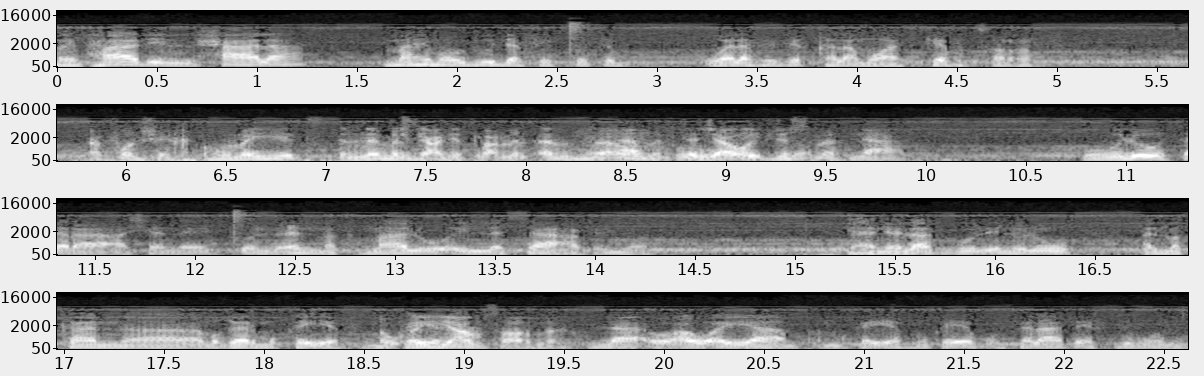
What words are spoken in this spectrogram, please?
طيب هذه الحالة ما هي موجودة في كتب ولا في فقه الأموات. كيف تصرف؟ عفوا شيخ هو ميت النمل قاعد يطلع من أنفه ومن تجاوز جسمه. نعم. ولو ترى عشان يكون علمك ما له إلا ساعة في الموت. يعني لا تقول إنه له المكان غير مكيف, مكيف. أو أيام صار له. لا أو أيام. مكيف مكيف وثلاثة يخدمونه.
